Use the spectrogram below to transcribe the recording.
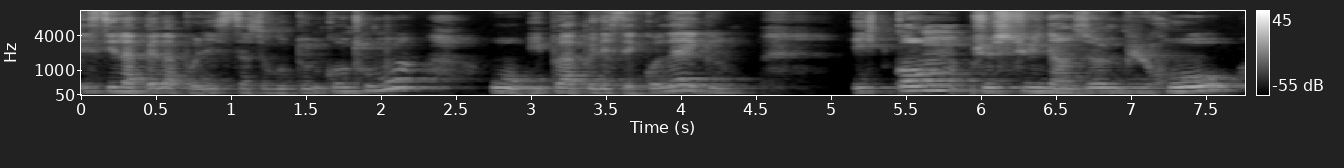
Et s'il appelle la police, ça se retourne contre moi. Ou il peut appeler ses collègues. Et comme je suis dans un bureau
